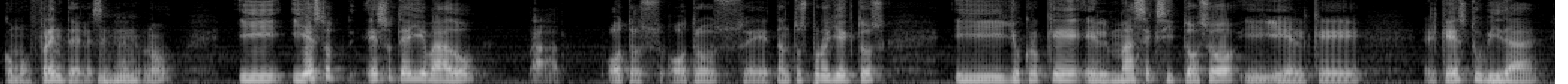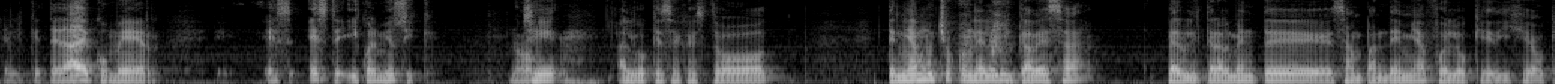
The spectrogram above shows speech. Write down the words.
como frente del escenario, ¿no? Y, esto, eso te ha llevado a otros, otros eh, tantos proyectos y yo creo que el más exitoso y, el, que, el que es tu vida, el que te da de comer, es este, Equal Music, ¿no? Sí, algo que se gestó. Tenía mucho con él en mi cabeza, pero literalmente San Pandemia fue lo que dije, ok,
